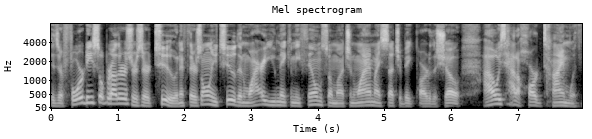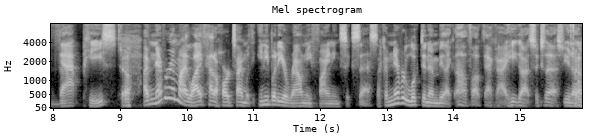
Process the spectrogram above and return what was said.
is there four Diesel brothers or is there two? And if there's only two, then why are you making me film so much? And why am I such a big part of the show? I always had a hard time with that piece. Yeah. I've never in my life had a hard time with anybody around me finding success. Like I've never looked at him and be like, oh, fuck that guy. He got success, you know? Yeah.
